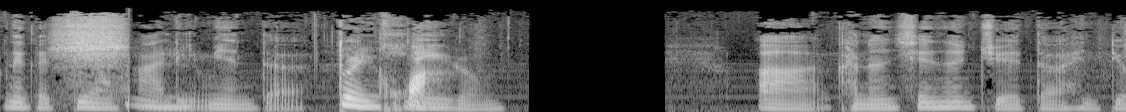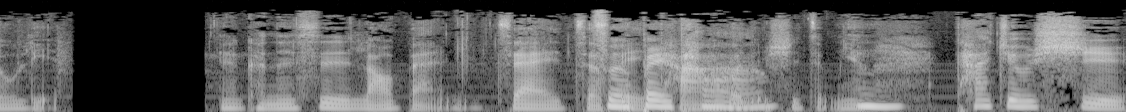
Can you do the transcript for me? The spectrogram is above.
那个电话里面的对话内容啊、呃，可能先生觉得很丢脸，嗯，可能是老板在责备他，或者是怎么样，嗯、他就是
